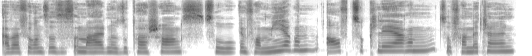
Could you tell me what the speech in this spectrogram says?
Aber für uns ist es immer halt eine super Chance zu informieren, aufzuklären, zu vermitteln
